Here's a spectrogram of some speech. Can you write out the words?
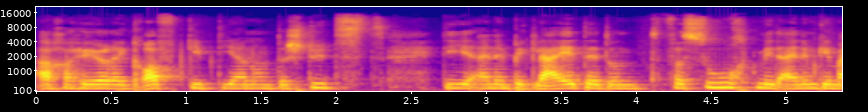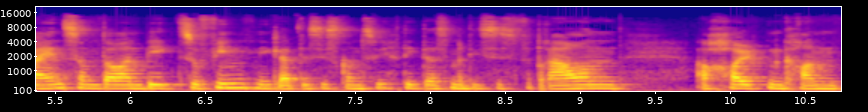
auch eine höhere Kraft gibt, die einen unterstützt die einen begleitet und versucht, mit einem gemeinsam da einen Weg zu finden. Ich glaube, das ist ganz wichtig, dass man dieses Vertrauen auch halten kann.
